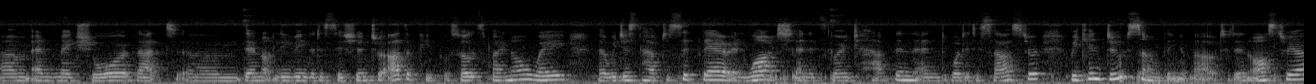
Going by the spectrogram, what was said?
um, and make sure that um, they're not leaving the decision to other people. So it's by no way that we just have to sit there and watch and it's going to happen and what a disaster. We can do something about it. And Austria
